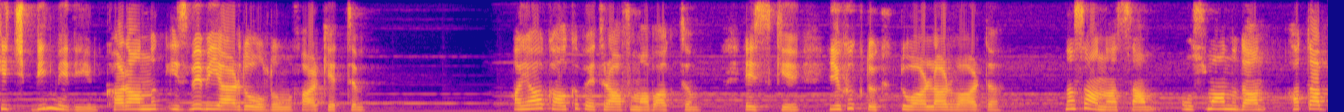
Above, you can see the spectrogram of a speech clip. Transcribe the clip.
hiç bilmediğim karanlık izbe bir yerde olduğumu fark ettim. Ayağa kalkıp etrafıma baktım. Eski, yıkık dökük duvarlar vardı. Nasıl anlatsam Osmanlı'dan hatta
